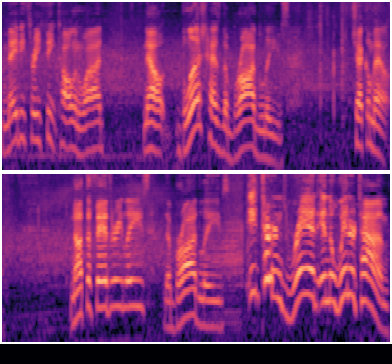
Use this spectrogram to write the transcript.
maybe three feet tall and wide. Now, Blush has the broad leaves. Check them out. Not the feathery leaves, the broad leaves. It turns red in the wintertime.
